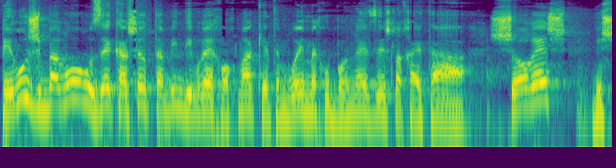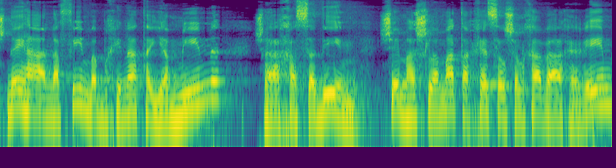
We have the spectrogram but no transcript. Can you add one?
פירוש ברור הוא זה כאשר תבין דברי חוכמה, כי אתם רואים איך הוא בונה את זה, יש לך את השורש ושני הענפים בבחינת הימין. שהחסדים שהם השלמת החסר שלך ואחרים,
